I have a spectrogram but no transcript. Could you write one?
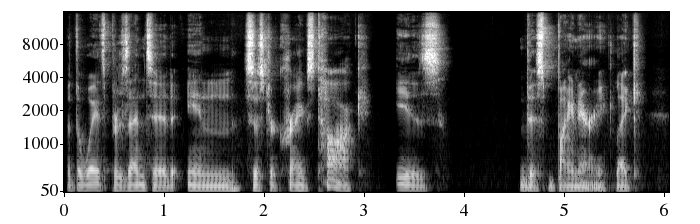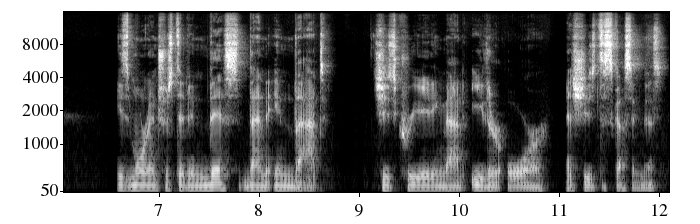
But the way it's presented in Sister Craig's talk is this binary. Like He's more interested in this than in that. She's creating that either or as she's discussing this.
